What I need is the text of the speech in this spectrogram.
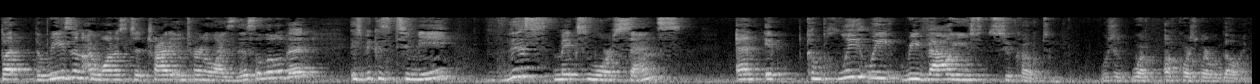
But the reason I want us to try to internalize this a little bit is because to me, this makes more sense and it completely revalues Sukkot, which is, of course, where we're going.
